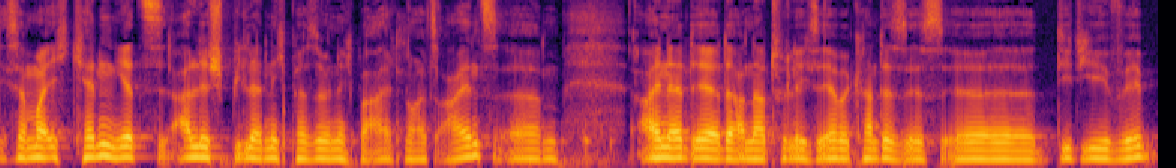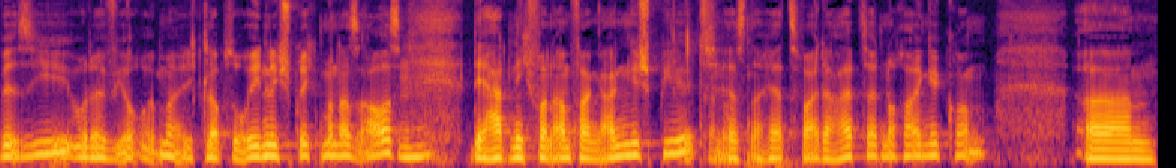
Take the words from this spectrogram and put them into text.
ich sag mal, ich kenne jetzt alle Spieler nicht persönlich bei Altenholz 1. Ähm, einer, der da natürlich sehr bekannt ist, ist äh, Didier Webesi oder wie auch immer. Ich glaube, so ähnlich spricht man das aus. Der hat nicht von Anfang an gespielt. Er ist nachher zweite Halbzeit noch reingekommen. Ähm,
